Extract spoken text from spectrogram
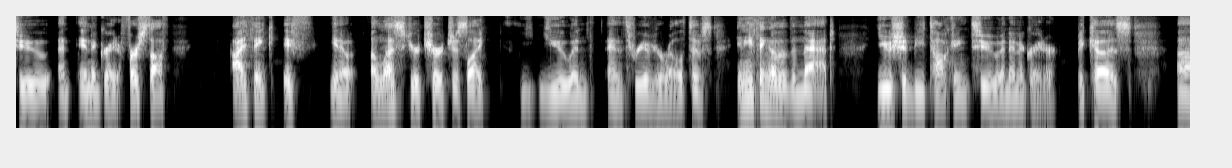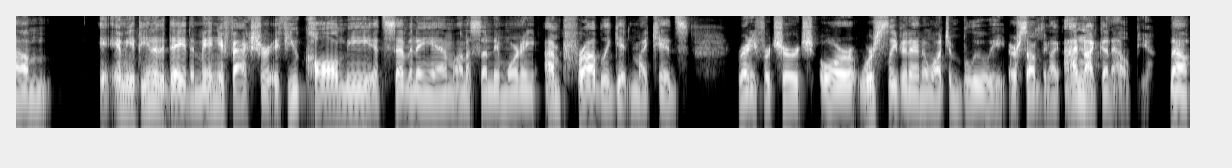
to an integrator, first off, I think if you know, unless your church is like you and and three of your relatives, anything other than that, you should be talking to an integrator because um, I mean, at the end of the day, the manufacturer, if you call me at 7 a.m. on a Sunday morning, I'm probably getting my kids ready for church or we're sleeping in and watching Bluey or something. Like, I'm not going to help you. Now,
